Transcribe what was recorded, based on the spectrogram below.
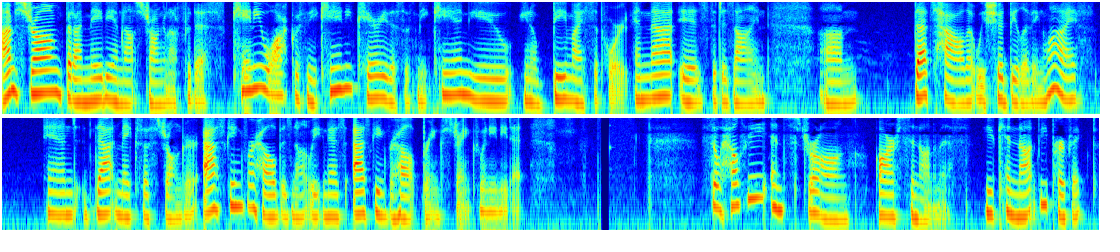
I'm strong, but I maybe am not strong enough for this. Can you walk with me? Can you carry this with me? Can you, you know, be my support? And that is the design. Um, that's how that we should be living life. And that makes us stronger. Asking for help is not weakness. Asking for help brings strength when you need it. So, healthy and strong are synonymous. You cannot be perfect,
